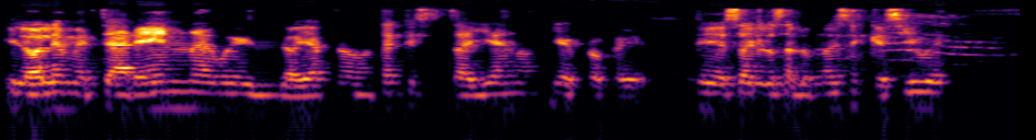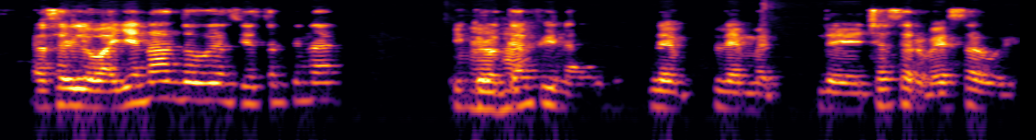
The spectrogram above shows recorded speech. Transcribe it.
Y luego le mete arena, güey. Y luego ya preguntan que si está lleno. Y el profe, y, o sea, los alumnos dicen que sí, güey. O sea, y lo va llenando, güey, así hasta el final. Y creo Ajá. que al final le, le, le echa cerveza, güey.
